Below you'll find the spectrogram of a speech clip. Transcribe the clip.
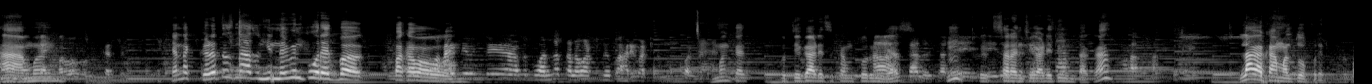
हा मग? त्यांना कळतच ना अजून ही नवीन पोर आहेत बघ. पका भाऊ. बोलला त्याला वाटलं भारी वाटलं म्हणून बोलला. मग काय? ते गाडीचं काम करून हा, घ्या चालेल, चालेल. हं? हे- हे- सरांची गाडी देऊन टाका हा, हा. लागा कामाला तोपर्यंत.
